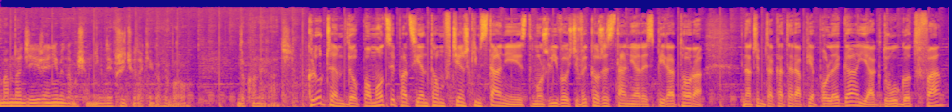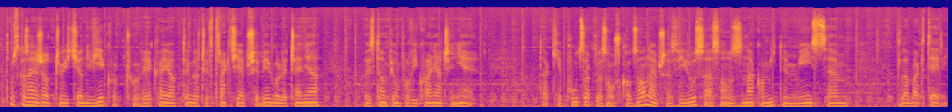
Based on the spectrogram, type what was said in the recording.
mam nadzieję, że ja nie będę musiał nigdy w życiu takiego wyboru dokonywać. Kluczem do pomocy pacjentom w ciężkim stanie jest możliwość wykorzystania respiratora. Na czym taka terapia polega? Jak długo trwa? To wszystko zależy oczywiście od wieku człowieka i od tego, czy w trakcie przebiegu leczenia wystąpią powikłania, czy nie. Takie płuca, które są uszkodzone przez wirusa, są znakomitym miejscem dla bakterii.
